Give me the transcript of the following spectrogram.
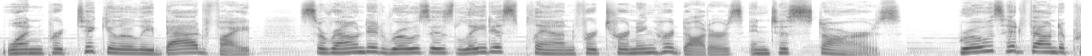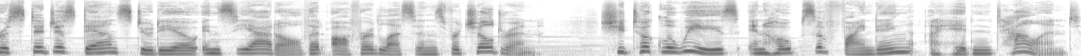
One particularly bad fight surrounded Rose's latest plan for turning her daughters into stars. Rose had found a prestigious dance studio in Seattle that offered lessons for children. She took Louise in hopes of finding a hidden talent.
